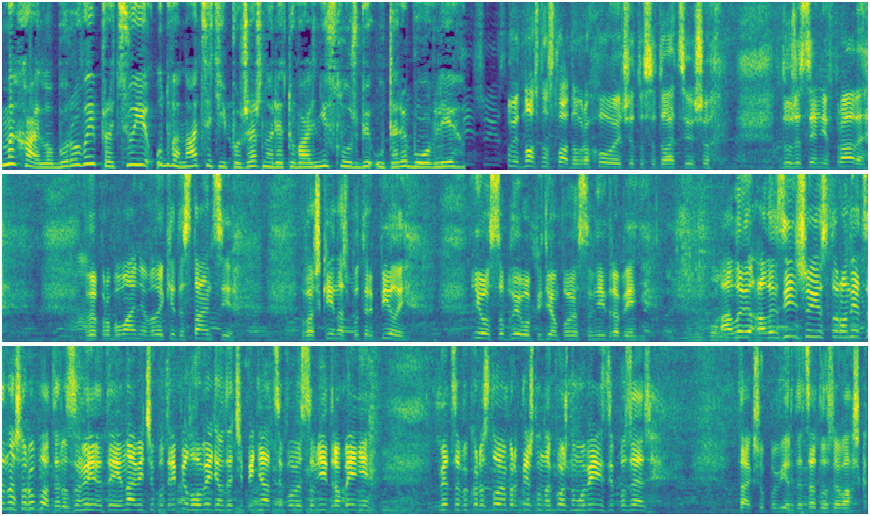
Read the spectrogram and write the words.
Михайло Боровий працює у 12-й пожежно-рятувальній службі у Теребовлі. Відносно складно, враховуючи ту ситуацію, що дуже сильні вправи, випробування великі дистанції, важкий наш потерпілий і особливо підйом по висувній драбині. Але, але з іншої сторони це наша робота, розумієте? І навіть чи потерпілого витягнути, чи піднятися по висувній драбині, ми це використовуємо практично на кожному виїзді пожежі. Так що повірте, це дуже важко.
